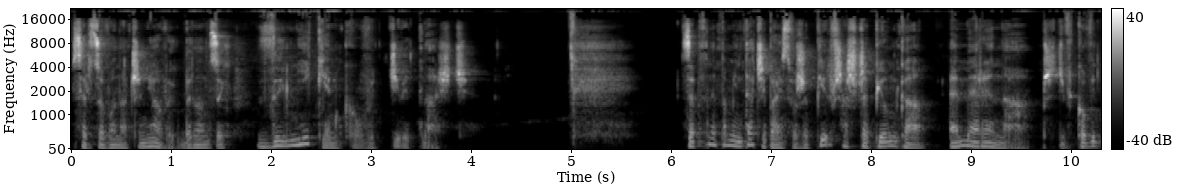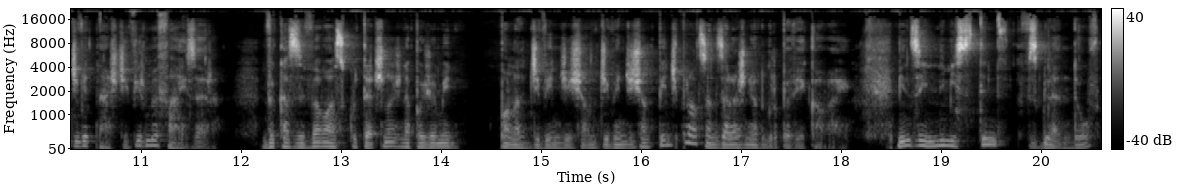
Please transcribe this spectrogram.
sercowo-naczyniowych, będących wynikiem COVID-19. Zapewne pamiętacie Państwo, że pierwsza szczepionka mRNA przeciw COVID-19 firmy Pfizer wykazywała skuteczność na poziomie ponad 90-95% zależnie od grupy wiekowej. Między innymi z tych względów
